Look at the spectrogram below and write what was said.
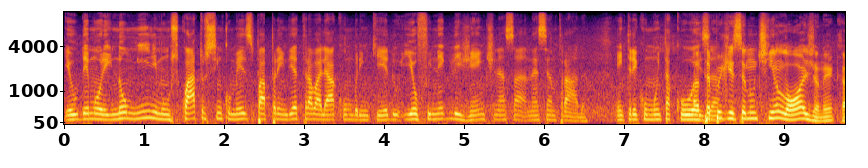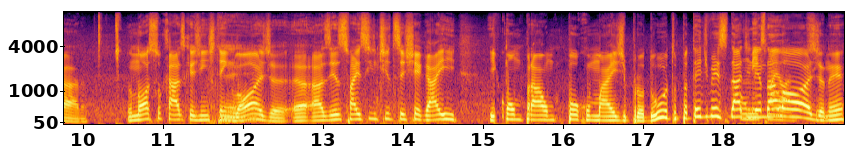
eu demorei no mínimo uns 4, 5 meses para aprender a trabalhar com brinquedo e eu fui negligente nessa, nessa entrada. Entrei com muita coisa. Até porque você não tinha loja, né, cara? No nosso caso, que a gente tem É. loja, é, às vezes faz sentido você chegar e, e comprar um pouco mais de produto para ter diversidade Um dentro da maior, loja, sim. né?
